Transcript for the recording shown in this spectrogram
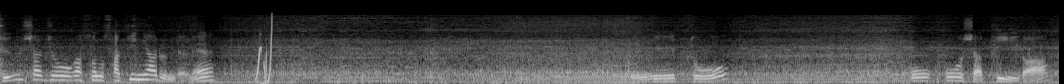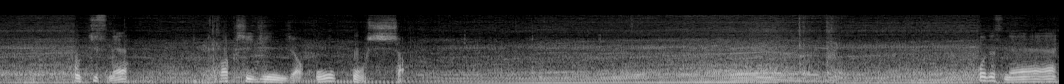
駐車場がその先にあるんだよね。えーと方向車 P がこっちですね。戸隠神社方向車ここですね。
